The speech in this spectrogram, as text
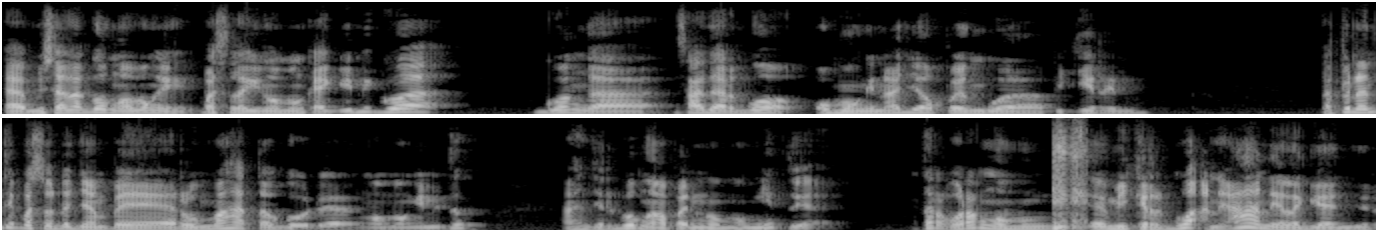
eh misalnya gue ngomong nih pas lagi ngomong kayak gini gue gue nggak sadar gue omongin aja apa yang gue pikirin tapi nanti pas udah nyampe rumah atau gue udah ngomongin itu anjir gue ngapain ngomong itu ya ntar orang ngomong eh, mikir gue aneh-aneh lagi anjir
